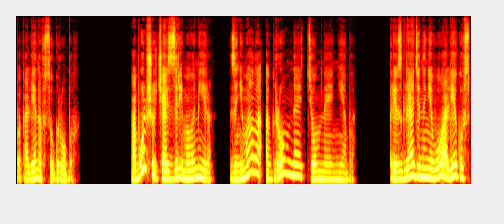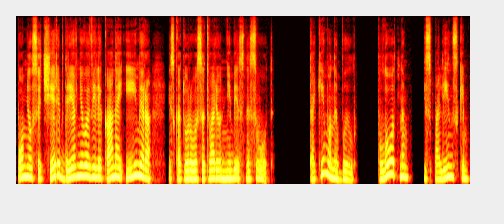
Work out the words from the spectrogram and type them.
по колено в сугробах а большую часть зримого мира занимало огромное темное небо. При взгляде на него Олегу вспомнился череп древнего великана Имера, из которого сотворен небесный свод. Таким он и был, плотным, исполинским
